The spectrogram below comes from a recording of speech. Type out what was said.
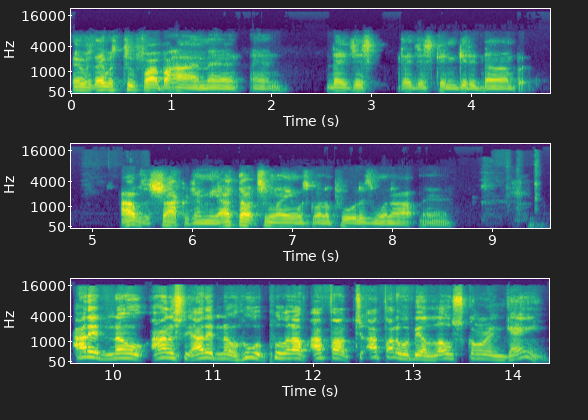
it was they was too far behind, man, and they just they just couldn't get it done. But I was a shocker to me. I thought Tulane was going to pull this one out, man. I didn't know honestly. I didn't know who would pull it off. I thought I thought it would be a low scoring game.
